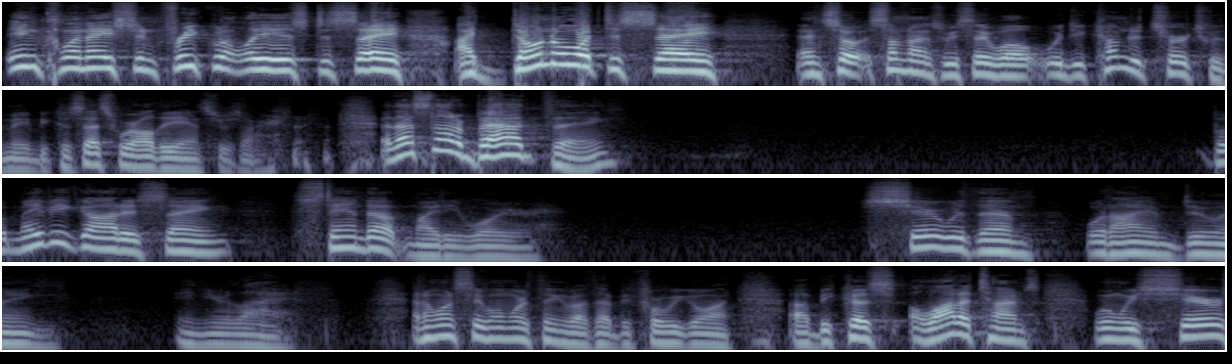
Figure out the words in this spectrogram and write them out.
inclination frequently is to say, I don't know what to say. And so sometimes we say, well, would you come to church with me? Because that's where all the answers are. and that's not a bad thing. But maybe God is saying, stand up, mighty warrior. Share with them what I am doing in your life. And I want to say one more thing about that before we go on. Uh, because a lot of times when we share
